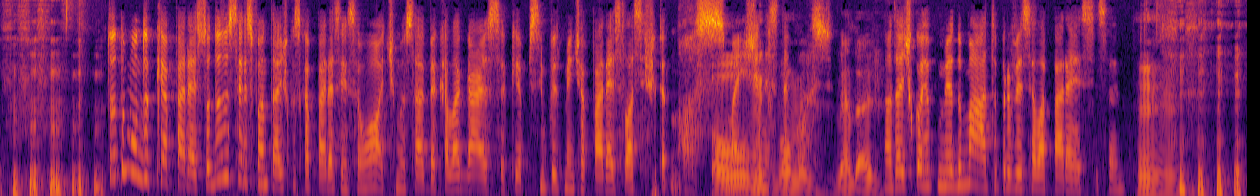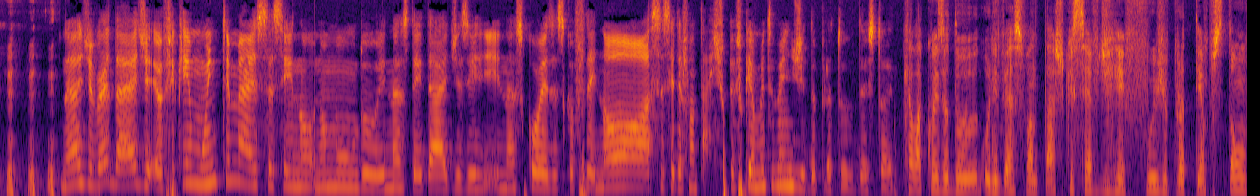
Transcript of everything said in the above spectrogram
Todo mundo que aparece, todos os seres fantásticos que aparecem são ótimos, sabe? Aquela garça que simplesmente aparece lá, você fica, nossa, Oh, imagina muito esse bom negócio. mesmo, verdade. Dá vontade de correr pro meio do mato pra ver se ela aparece, sabe? Uhum. Não, de verdade, eu fiquei muito imersa, assim, no, no mundo e nas deidades e, e nas coisas que eu falei, nossa, seria fantástico. Eu fiquei muito vendida pra tudo da história. Aquela coisa do universo fantástico que serve de refúgio pra tempos tão tão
